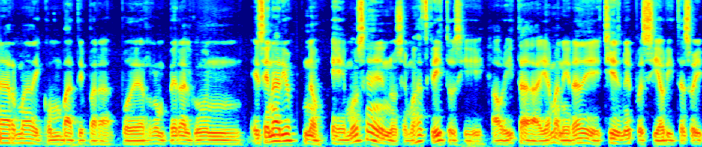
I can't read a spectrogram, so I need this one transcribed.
arma de combate para poder romper algún escenario. No, hemos, eh, nos hemos adscrito, si ahorita hay manera de chisme, pues sí, ahorita soy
